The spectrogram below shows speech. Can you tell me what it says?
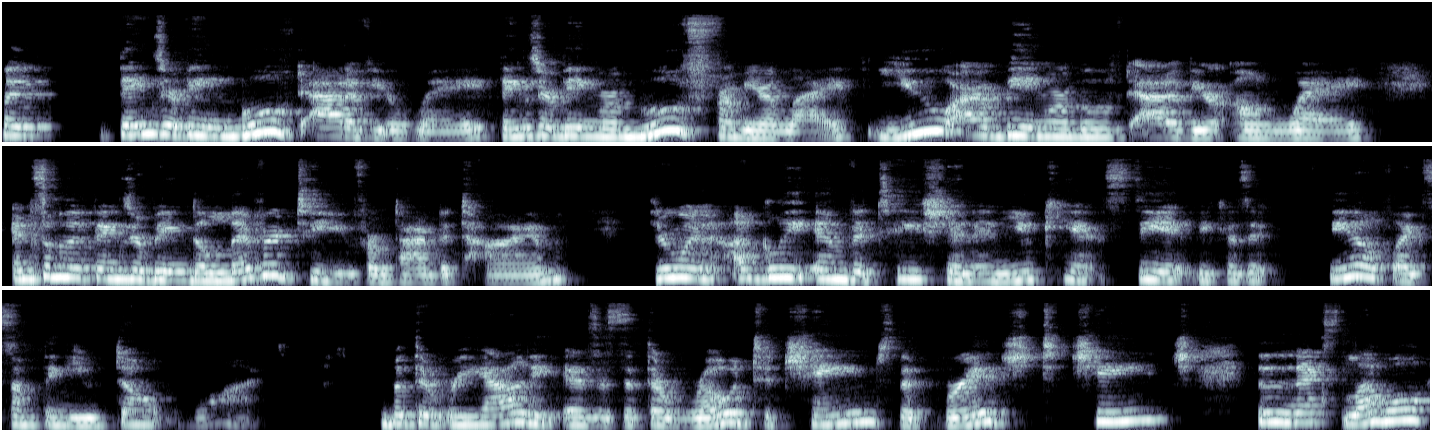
But things are being moved out of your way, things are being removed from your life, you are being removed out of your own way, and some of the things are being delivered to you from time to time through an ugly invitation, and you can't see it because it feels like something you don't want. But the reality is, is that the road to change, the bridge to change to the next level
